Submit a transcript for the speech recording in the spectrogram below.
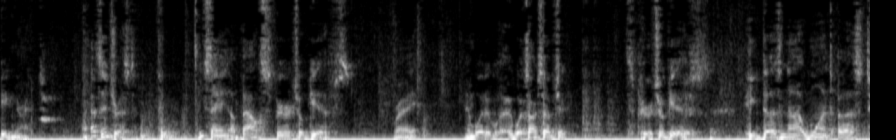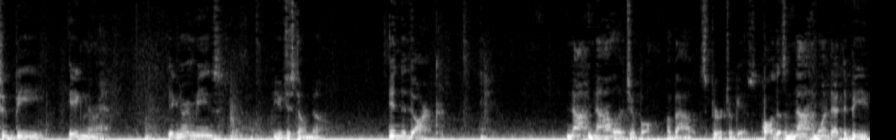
ignorant. That's interesting. He's saying about spiritual gifts, right? And what what's our subject? Spiritual gifts. He does not want us to be ignorant. Ignorant means you just don't know in the dark, not knowledgeable about spiritual gifts. Paul does not want that to be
